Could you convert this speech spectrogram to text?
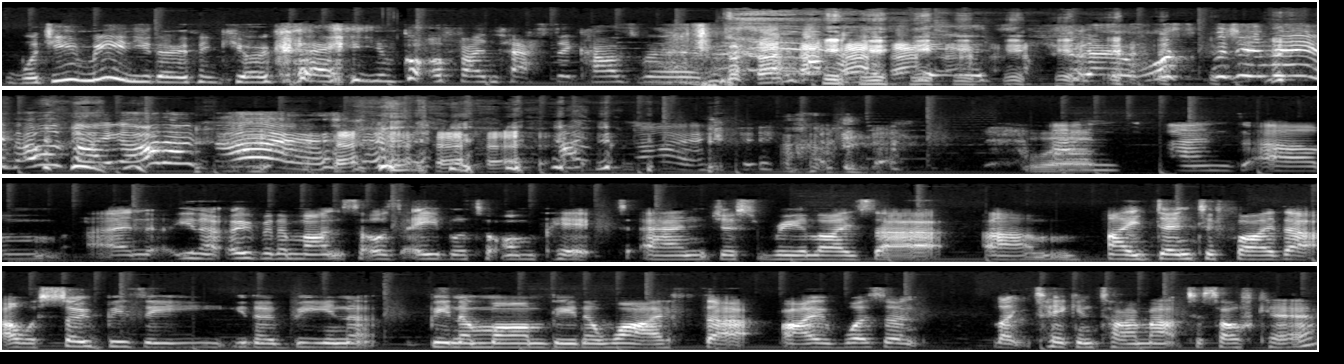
what do you mean you don't think you're okay? You've got a fantastic husband. You've got kids. you know, what's, what do you mean? I was like i don't know. I don't know. Wow. and and um and you know over the months i was able to unpick and just realize that um identify that i was so busy you know being a being a mom being a wife that i wasn't like taking time out to self-care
